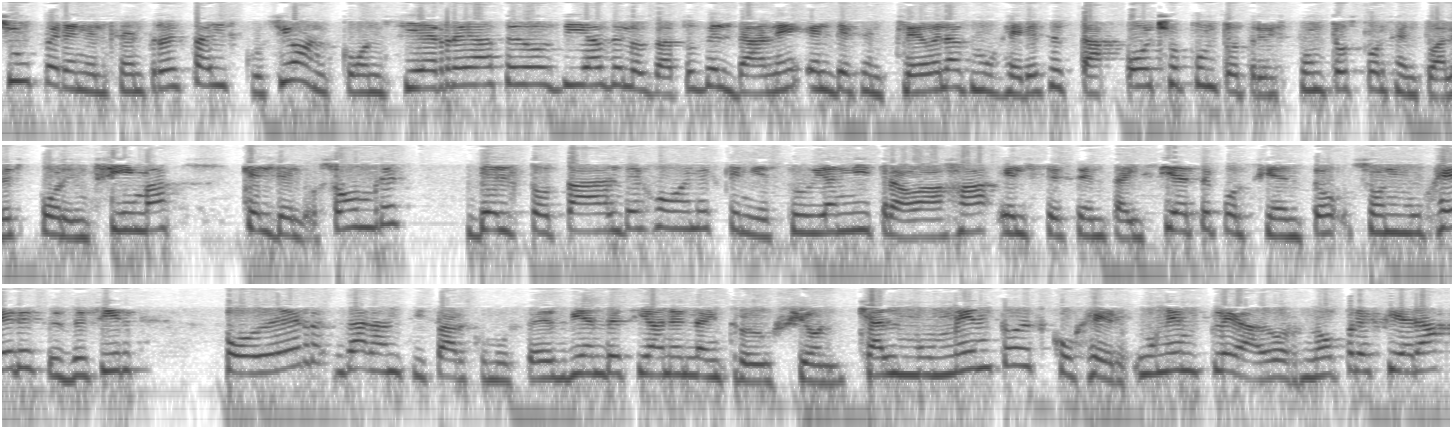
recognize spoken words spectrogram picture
súper en el centro de esta discusión. Con cierre hace dos días de los datos del DANE, el desempleo de las mujeres está 8.3 puntos porcentuales por encima que el de los hombres del total de jóvenes que ni estudian ni trabajan, el 67% son mujeres, es decir, poder garantizar, como ustedes bien decían en la introducción, que al momento de escoger un empleador no prefiera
